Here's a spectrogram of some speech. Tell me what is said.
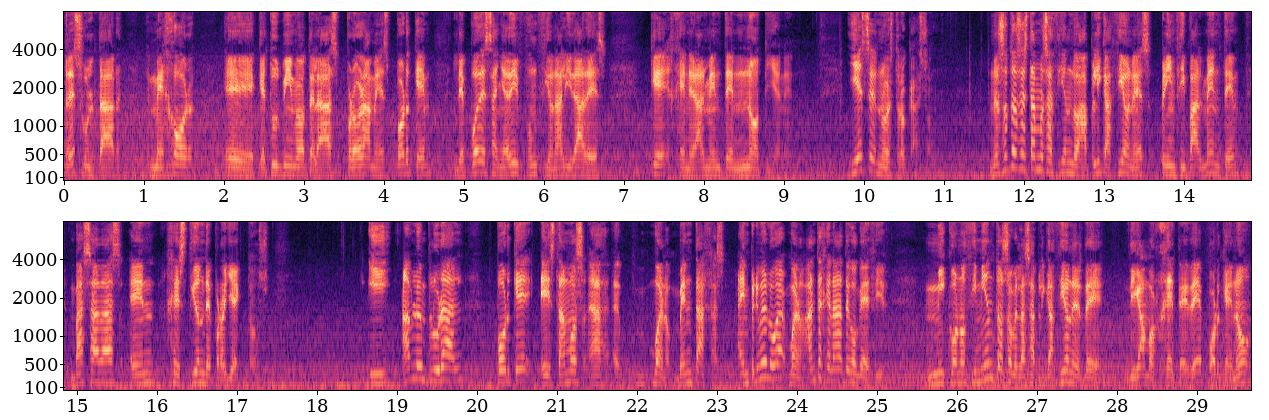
resultar mejor eh, que tú mismo te las programes porque le puedes añadir funcionalidades que generalmente no tienen. Y ese es nuestro caso. Nosotros estamos haciendo aplicaciones principalmente basadas en gestión de proyectos. Y hablo en plural porque estamos... Ah, eh, bueno, ventajas. En primer lugar, bueno, antes que nada tengo que decir, mi conocimiento sobre las aplicaciones de, digamos, GTD, ¿por qué no?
